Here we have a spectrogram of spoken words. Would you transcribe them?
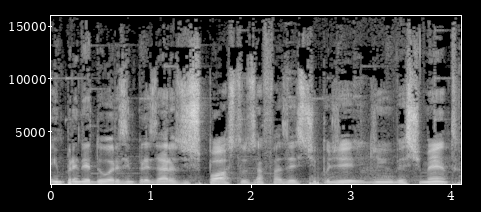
empreendedores, empresários dispostos a fazer esse tipo de, de investimento?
